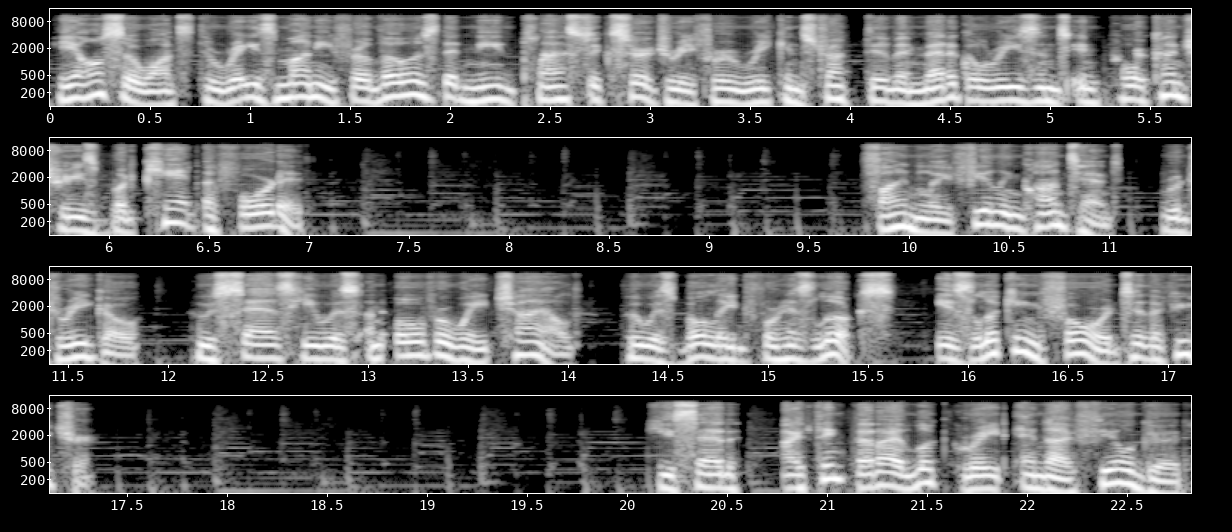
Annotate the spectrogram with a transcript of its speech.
He also wants to raise money for those that need plastic surgery for reconstructive and medical reasons in poor countries but can't afford it finally feeling content, Rodrigo, who says he was an overweight child, who was bullied for his looks, is looking forward to the future. He said, I think that I look great and I feel good.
